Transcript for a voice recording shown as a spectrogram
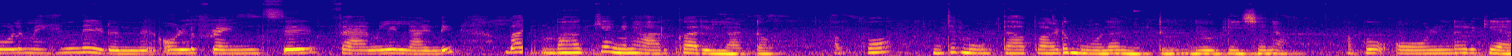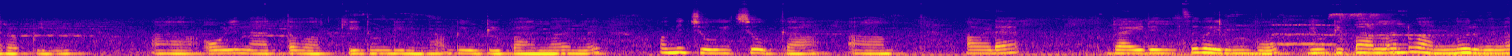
ഓൾ മെഹന്തി ഇടുന്നു. ഓൾ ഫ്രണ്ട്സ് ഫാമിലി ഇല്ലാണ്ട്. ബാക്കി അങ്ങനെ ആർക്കും അറിയില്ല കേട്ടോ അപ്പോൾ എന്റെ മൂത്താപ്പാട് മോൾ വന്നിട്ട് ബ്യൂട്ടീഷ്യനാണ് അപ്പോൾ ഓളിന്റെ ഒരു കെയറപ്പിൽ ഓൾ നേരത്തെ വർക്ക് ചെയ്തുകൊണ്ടിരുന്ന ബ്യൂട്ടി പാർലറിൽ ഒന്ന് ചോദിച്ചു നോക്കുക അവിടെ ബ്രൈഡൽസ് വരുമ്പോൾ ബ്യൂട്ടി പാർലറിൽ വന്നൊരുങ്ങുന്ന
